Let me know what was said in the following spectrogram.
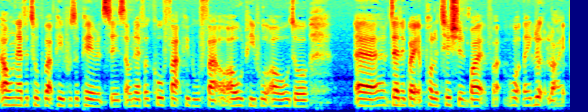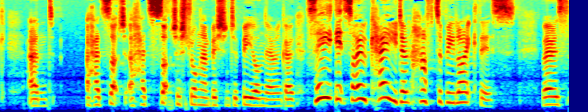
I'll never talk about people's appearances. I'll never call fat people fat or old people old or uh, denigrate a politician by what they look like. And I had such I had such a strong ambition to be on there and go, see, it's okay. You don't have to be like this. Whereas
